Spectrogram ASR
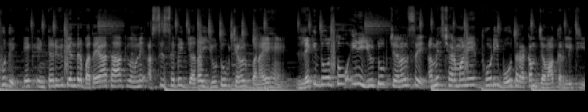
खुद एक इंटरव्यू के अंदर बताया था कि उन्होंने 80 से भी ज़्यादा यूट्यूब चैनल बनाए हैं। लेकिन दोस्तों, इन यूट्यूब चैनल से अमित शर्मा ने थोड़ी बहुत रकम जमा कर ली थी।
